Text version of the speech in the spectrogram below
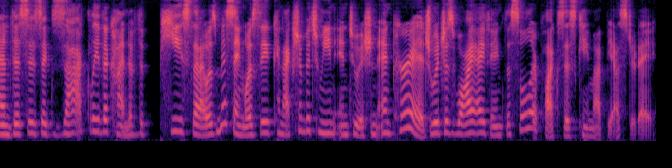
and this is exactly the kind of the piece that I was missing was the connection between intuition and courage, which is why I think the solar plexus came up yesterday.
